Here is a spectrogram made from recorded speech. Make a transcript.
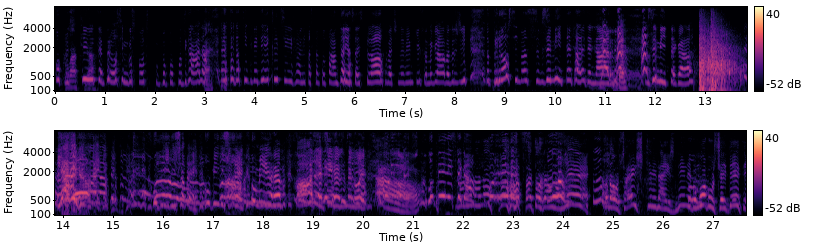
Oprostite, prosim, gospod po- po- Podgana. Eh, To, da ti dve deklici, ali pa sta to fanta, jaz saj sploh več ne vem, kje se me glava drži. Prosim vas, vzemite tale denar. Vzemite ga. Ubili so me, ubili so me, umiram, konec je z menoj. Au. Ubili ste ga! No, pa to ravno ne. Toda vsaj 14 dni ne bo mogel sedeti.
